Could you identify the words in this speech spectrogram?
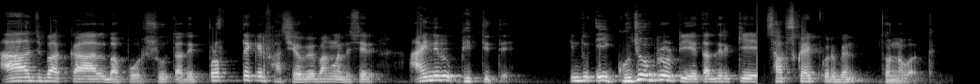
আজ বা কাল বা পরশু তাদের প্রত্যেকের ফাঁসি হবে বাংলাদেশের আইনের ভিত্তিতে। কিন্তু এই গুজব রটিয়ে তাদেরকে সাবস্ক্রাইব করবেন। ধন্যবাদ।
